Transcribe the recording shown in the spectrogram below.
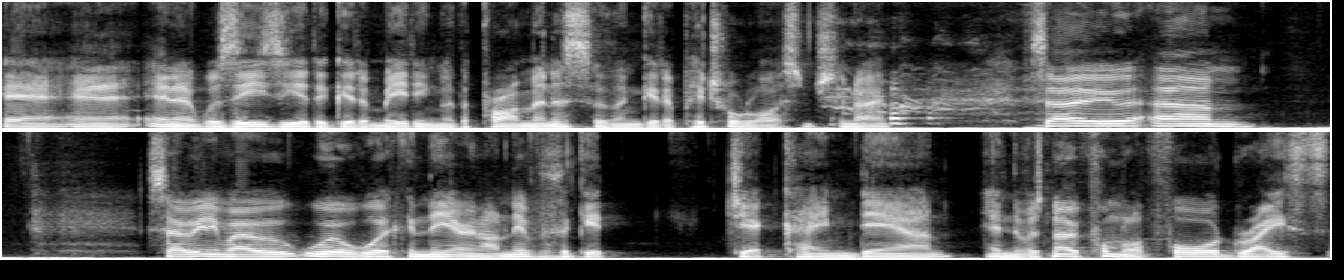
And, and, and, it was easier to get a meeting with the Prime Minister than get a petrol license, you know. so, um, so anyway, we were working there, and I'll never forget Jack came down, and there was no Formula Ford race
